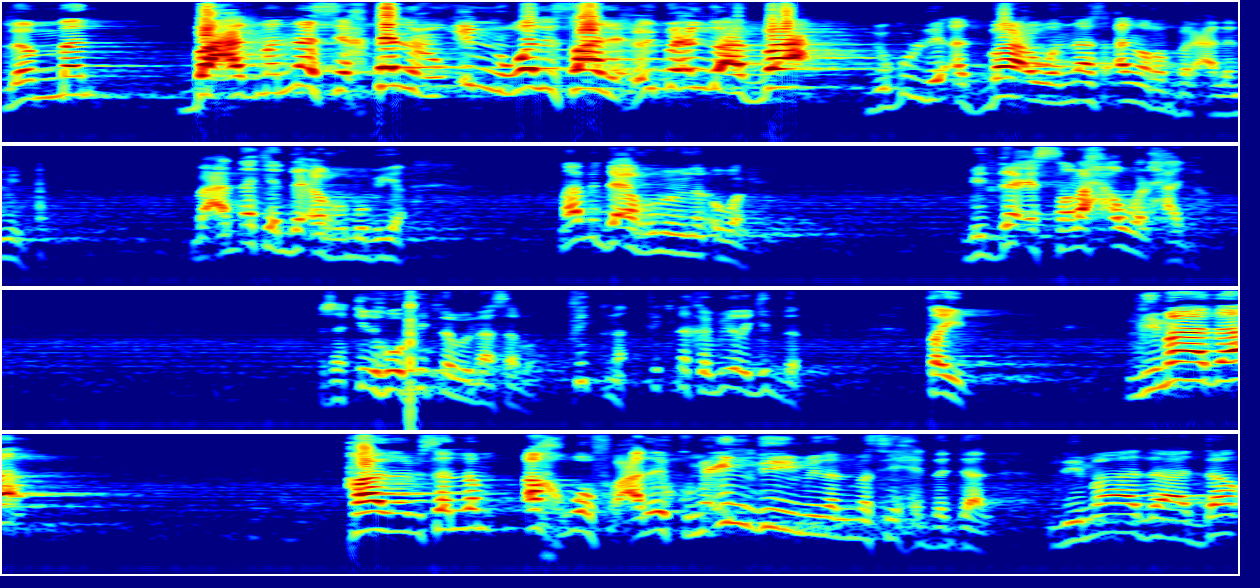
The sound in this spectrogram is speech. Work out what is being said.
لما بعد ما الناس يقتنعوا إنه ولي صالح ويبقى عنده أتباع بيقول لي أتباعه والناس أنا رب العالمين. بعد ذاك يدعي الربوبية. ما بيدعي الربوبية من الأول. بيدعي الصلاح أول حاجة. عشان كده هو فتنة بالمناسبة. فتنة فتنة كبيرة جدا. طيب لماذا قال النبي صلى الله عليه وسلم أخوف عليكم عندي من المسيح الدجال. لماذا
